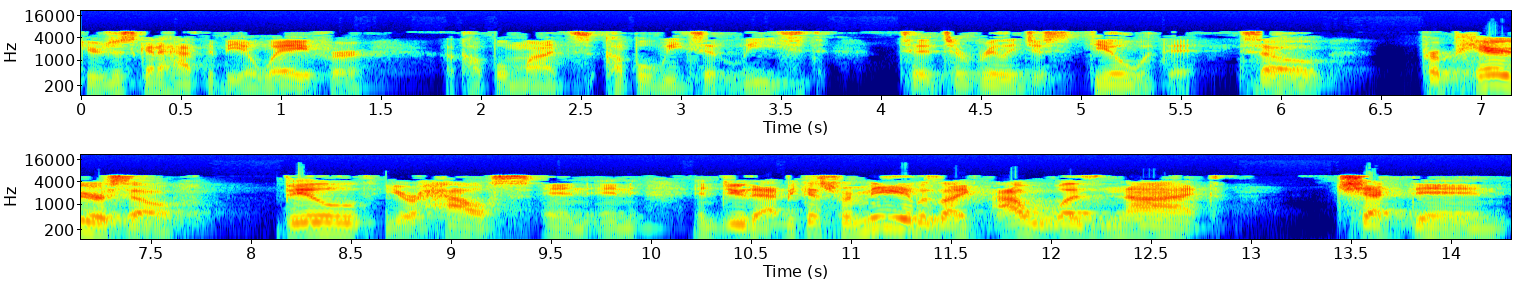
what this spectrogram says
you're just going to have to be away for a couple months, a couple weeks at least to, to really just deal with it. So prepare yourself, build your house and, and, and do that. Because for me, it was like I was not checked in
